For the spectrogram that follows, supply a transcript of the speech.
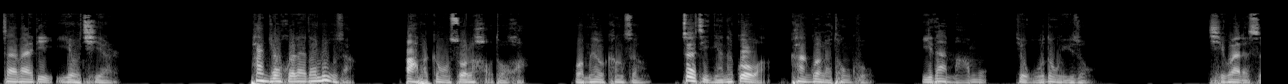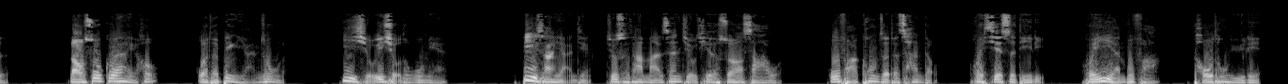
在外地已有妻儿。判决回来的路上，爸爸跟我说了好多话，我没有吭声。这几年的过往，看惯了痛苦，一旦麻木就无动于衷。奇怪的是，老叔归案以后，我的病严重了，一宿一宿的无眠。闭上眼睛，就是他满身酒气的说要杀我，无法控制的颤抖，会歇斯底里，会一言不发，头痛欲裂，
